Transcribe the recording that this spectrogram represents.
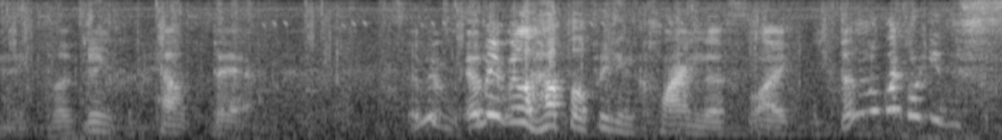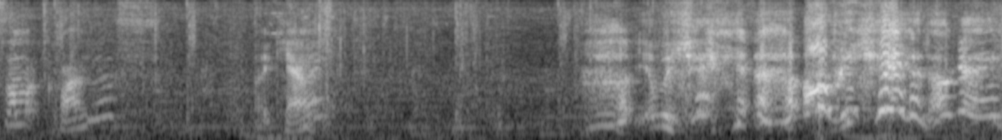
Okay, so I'm doing help there. It'll be, be real helpful if we can climb this. Like, doesn't it look like we can just somewhat climb this? Like, can we? yeah, we can. Oh, we can. Okay.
